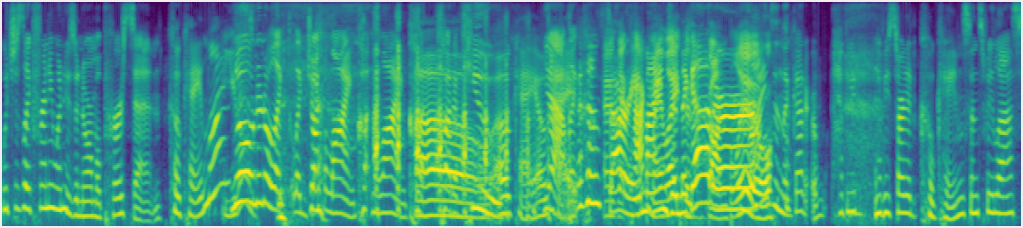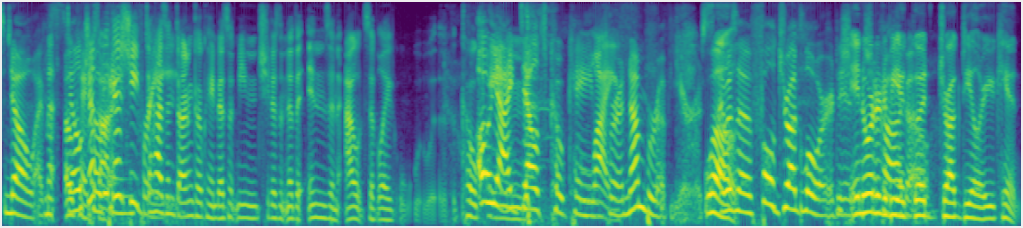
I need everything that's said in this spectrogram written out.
which is like for anyone who's a normal person. Cocaine line? no, no, no, like like jump a line, cut a line, cut cut a Oh, cube. Okay, okay. Yeah, like- I'm like, sorry, Hack My mine's in the gutter. Mine's in the gutter. Have you have you started cocaine since we last? No, I'm Me- still okay, Just because she cocaine-free. hasn't done cocaine doesn't mean she doesn't know the ins and outs of like w- w- the cocaine. Oh yeah, I dealt cocaine life. for a number of years. Well, I was a full drug lord. In, in order to be a good drug dealer, you can't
